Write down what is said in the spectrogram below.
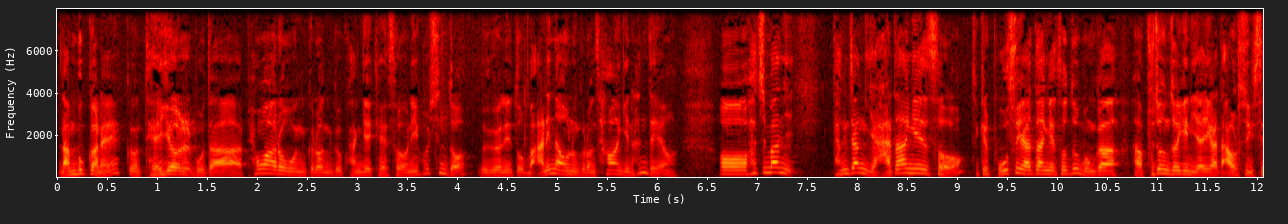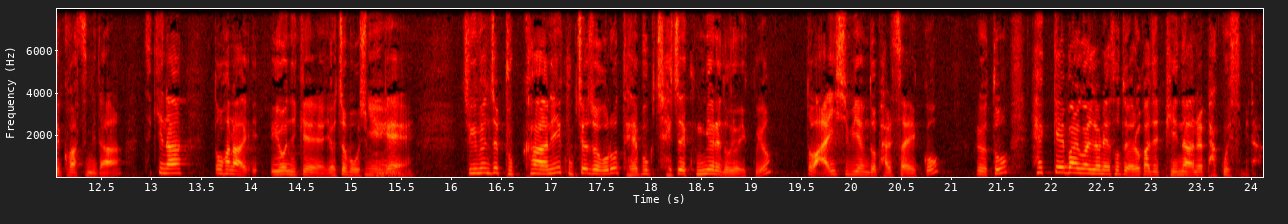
남북 간의 그 대결보다 평화로운 그런 그 관계 개선이 훨씬 더 의견이 또 많이 나오는 그런 상황이긴 한데요. 어, 하지만 당장 야당에서 특히 보수 야당에서도 뭔가 아, 부정적인 이야기가 나올 수 있을 것 같습니다. 특히나 또 하나 의원님께 여쭤보고 싶은 예. 게 지금 현재 북한이 국제적으로 대북 제재 국면에 놓여 있고요. 또 ICBM도 발사했고 그리고 또 핵 개발 관련해서도 여러 가지 비난을 받고 있습니다.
